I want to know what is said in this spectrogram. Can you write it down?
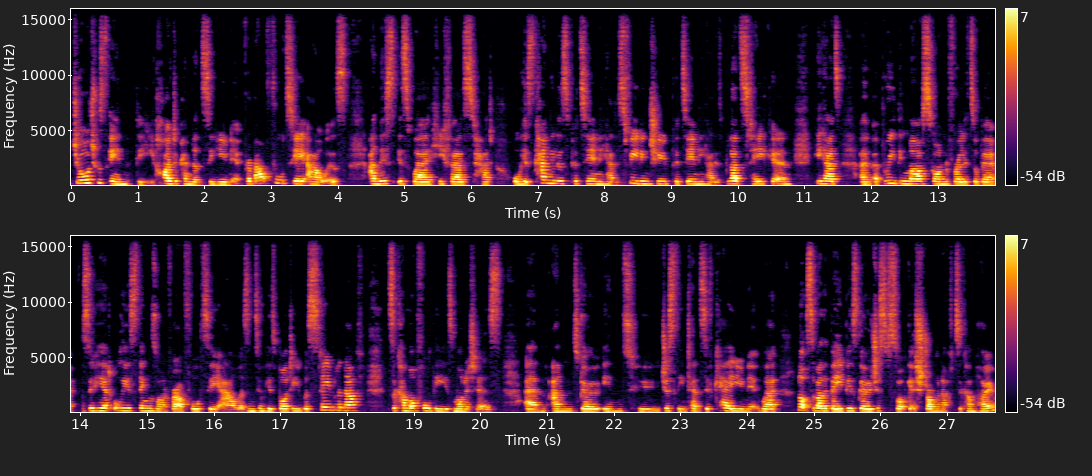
George was in the high dependency unit for about 48 hours and this is where he first had all his cannulas put in, he had his feeding tube put in, he had his bloods taken, he had um, a breathing mask on for a little bit. So he had all these things on for our 48 hours until his body was stable enough to come off all these monitors um, and go into just the intensive care unit where lots of other babies go just to sort of get strong enough to come home.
